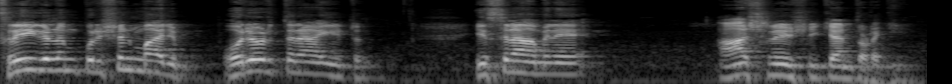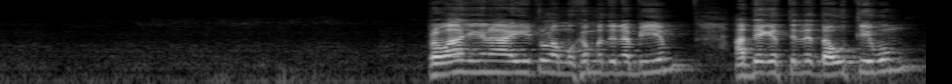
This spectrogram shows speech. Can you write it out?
സ്ത്രീകളും പുരുഷന്മാരും ഓരോരുത്തരായിട്ട് ഇസ്ലാമിനെ ആശ്ലേഷിക്കാൻ തുടങ്ങി. പ്രവാചകനായിട്ടുള്ള മുഹമ്മദ് നബിയും അദ്ദേഹത്തിന്റെ ദൗത്യവും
